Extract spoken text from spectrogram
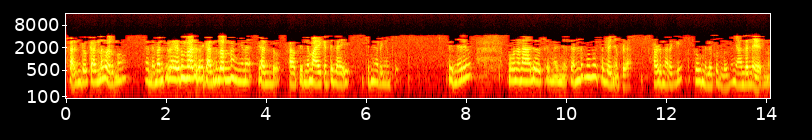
കണ്ടു കണ്ണു തുറന്നു. എന്നെ മനസ്സിലായതൊന്നും അറിയില്ല കണ്ണു തുറന്നു അങ്ങനെ കണ്ടു. പിന്നെ മയക്കത്തിലായി. പിന്നെ ഇറങ്ങിപ്പോ. പിന്നെ ഒരു മൂന്ന് നാല് ദിവസം കഴിഞ്ഞ് രണ്ട് മൂന്ന് ദിവസം കഴിഞ്ഞപ്പോഴാണ് അവിടെ നിന്ന് ഇറങ്ങി റൂമിൽ കൊണ്ടുവന്നു. ഞാൻ തന്നെയായിരുന്നു.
